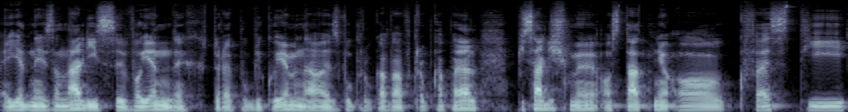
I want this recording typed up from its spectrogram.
jednej z analiz wojennych, które publikujemy na sw.waw.pl, pisaliśmy ostatnio o kwestii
